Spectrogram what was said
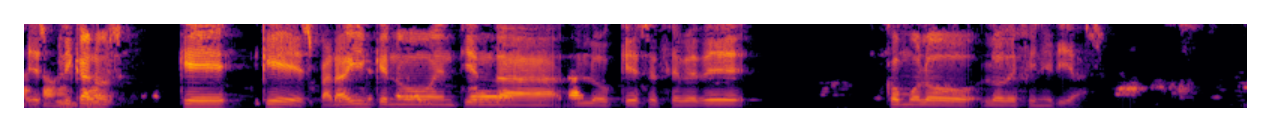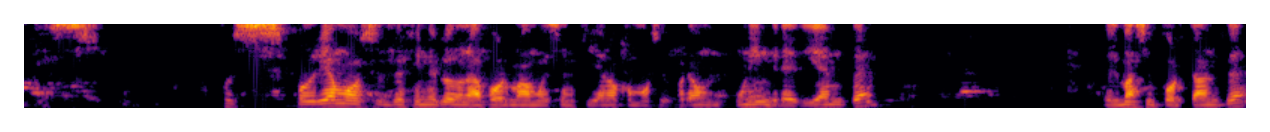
Explícanos qué, es, para alguien que no entienda lo que es el CBD, ¿cómo lo, definirías? Pues podríamos definirlo de una forma muy sencilla, ¿no? Como si fuera un, ingrediente, el más importante,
